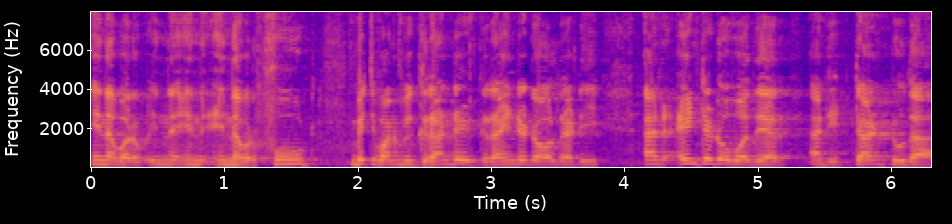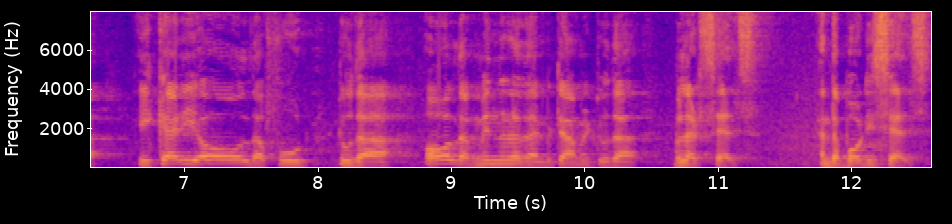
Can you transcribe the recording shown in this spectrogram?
in our in, in, in our food, which one we grinded grinded already and entered over there and it turned to the he carry all the food to the all the minerals and vitamin to the blood cells and the body cells.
